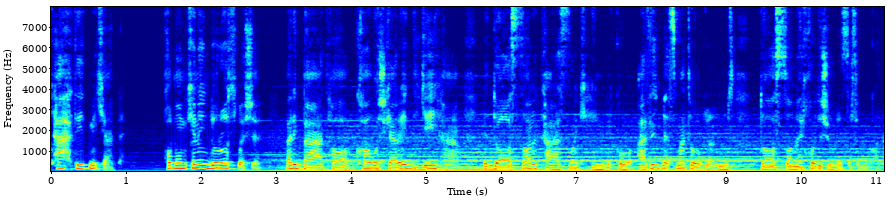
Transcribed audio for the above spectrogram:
تهدید می‌کرده. خب ممکنه این درست باشه ولی بعدها کاوشگرای دیگه هم به داستان ترسناک هیمیلیکو از این قسمت اقیانوس داستانهای خودشون اضافه می‌کنن.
